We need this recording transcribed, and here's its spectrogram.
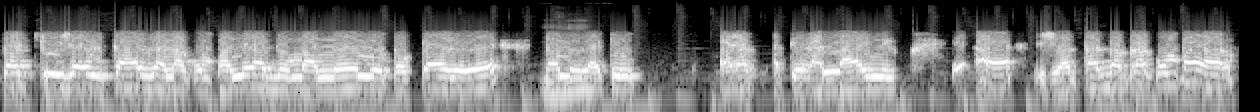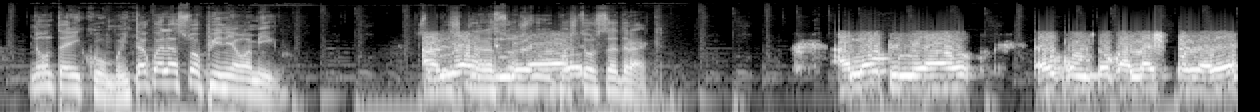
Tô aqui já em casa na companhia do Mané Motoqueiro, né? Estamos Uhum. aqui é a Platina Line. É, já tá dá pra acompanhar. Não tem como. Então qual é a sua opinião, amigo? A Sobre as declarações do pastor Sadraque. A minha opinião, eu como estou com a minha esposa, né?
